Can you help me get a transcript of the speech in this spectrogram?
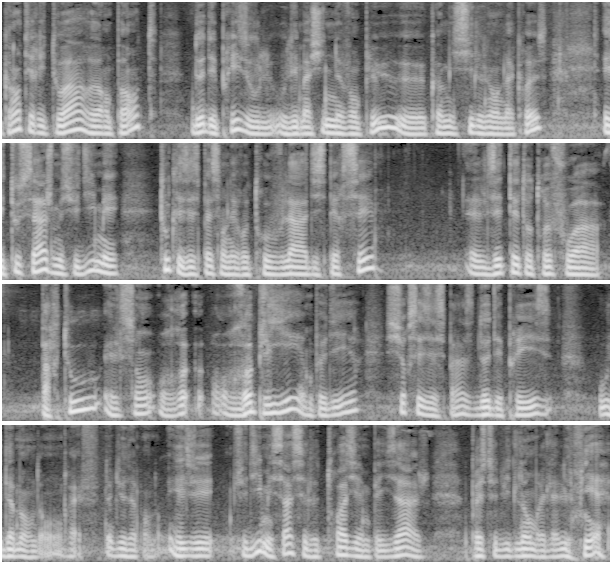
grands territoires euh, en pente, de déprises où, les machines ne vont plus, euh, comme ici le long de la Creuse. Et tout ça, je me suis dit, mais toutes les espèces, on les retrouve là dispersées. Elles étaient autrefois partout, elles sont re- repliées, on peut dire, sur ces espaces de déprise ou d'abandon, bref, de lieux d'abandon. Et je me suis dit, mais ça, c'est le troisième paysage, après celui de l'ombre et de la lumière,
